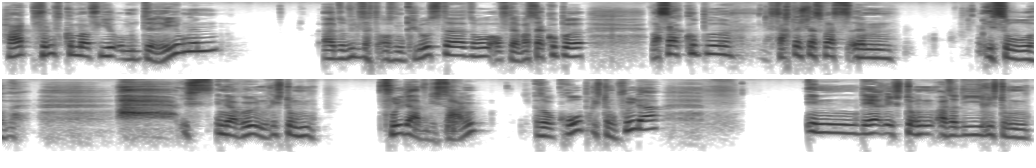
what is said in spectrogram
Hat 5,4 Umdrehungen. Also wie gesagt aus dem Kloster so auf der Wasserkuppe. Wasserkuppe, sagt euch das was? Ähm, ist so ist in der Rhön Richtung Fulda, würde ich sagen. Also grob Richtung Fulda in der Richtung, also die Richtung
